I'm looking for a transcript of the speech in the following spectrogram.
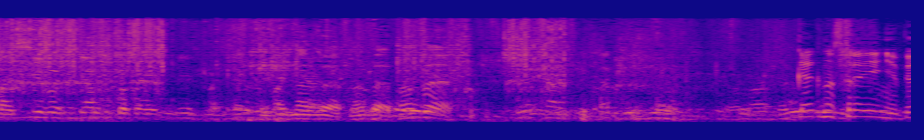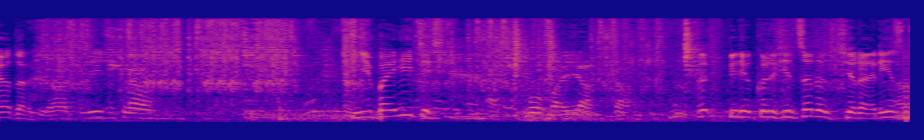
Спасибо всем, кто пришли. Спасибо. Назад, назад, назад. Как настроение, Петр? Отлично. Не боитесь Что бояться? переквалифицировать в терроризм?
